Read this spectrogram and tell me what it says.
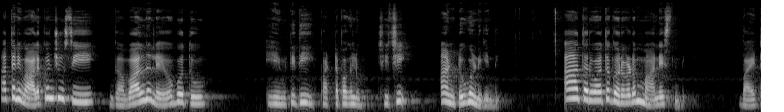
అతని వాలకం చూసి గవాలన లేవబోతూ ఏమిటిది పట్టపగలు? చిచి! అంటూ గొణిగింది. ఆ తరువాత గొనగడం మానేసింది. బయట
